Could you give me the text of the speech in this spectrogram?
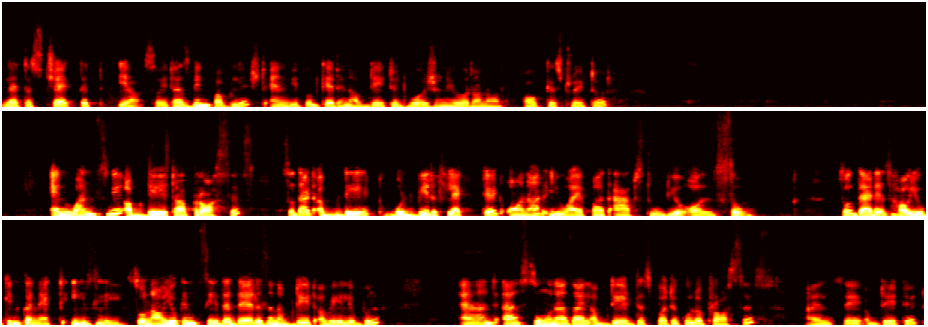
let us check that yeah so it has been published and we would get an updated version here on our orchestrator and once we update our process so that update would be reflected on our UiPath App Studio also. So that is how you can connect easily. So now you can see that there is an update available. And as soon as I'll update this particular process, I'll say update it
